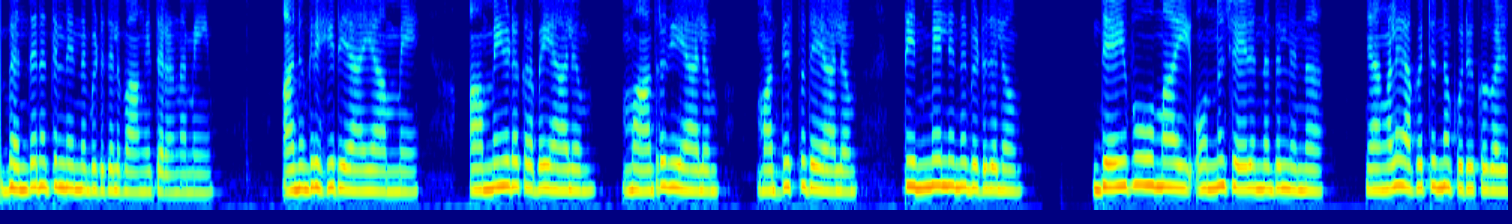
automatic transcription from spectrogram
ബന്ധനത്തിൽ നിന്ന് വിടുതൽ വാങ്ങിത്തരണമേ. അനുഗ്രഹീതയായ അമ്മേ അമ്മയുടെ കൃപയാലും മാതൃകയാലും മധ്യസ്ഥതയാലും തിന്മയിൽ നിന്ന് വിടുതലും. ദൈവവുമായി ഒന്നു ചേരുന്നതിൽ നിന്ന് ഞങ്ങളെ അകറ്റുന്ന കുരുക്കുകൾ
